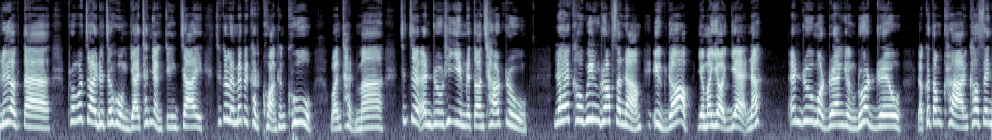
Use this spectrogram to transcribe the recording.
เลือกแต่ เพราะว่าจอยดูจะห่วงใยท่านอย่างจริงใจ ฉันก็เลยไม่ไปขัดขวางทั้งคู่ วันถัดมา ฉันเจอแอนดรูที่ยิมในตอนเช้าตรู่และให้เขาวิ่งรอบสนามอีกรอบอย่ามาหยอดแย่นะ แอนดรูหมดแรงอย่างรวดเร็ว แล้วก็ต้องคลานเข้าเส้น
